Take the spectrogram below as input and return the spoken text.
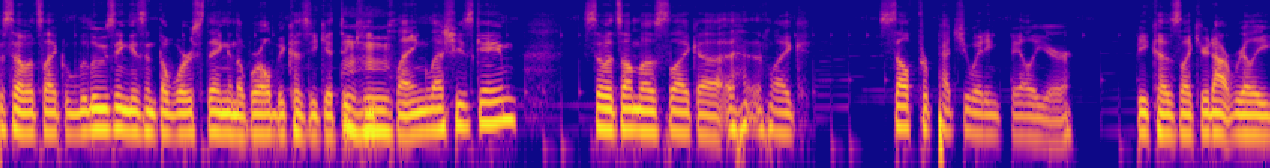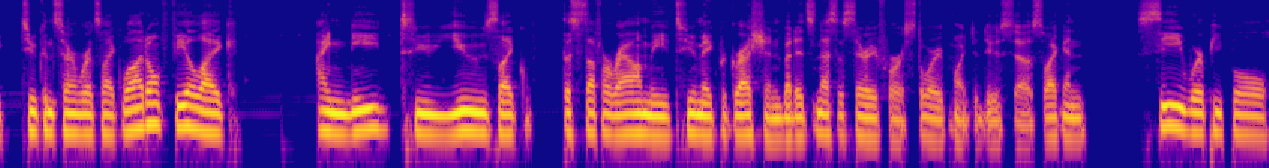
So it's like losing isn't the worst thing in the world because you get to Mhm. keep playing Leshy's game. So it's almost like a like self-perpetuating failure because like you're not really too concerned where it's like, well, I don't feel like I need to use like the stuff around me to make progression, but it's necessary for a story point to do so. So I can see where people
